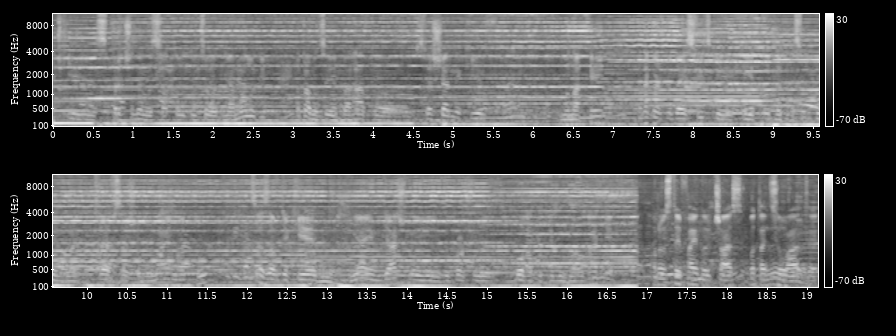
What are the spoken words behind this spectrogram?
які спричинилися до цього дня молоді. Напевно, це є багато священників, монахи, а також людей світських, які тут не присутні, але це все, що ми маємо тут. Це завдяки ним. Я їм вдячний і запрошую Бога потрібну благодаті. провести файний час, потанцювати.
